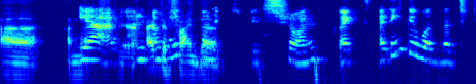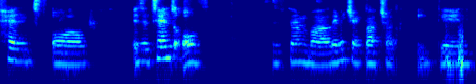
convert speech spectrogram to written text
Uh, I'm not Yeah, I'm- sure. I'm, I I'm have to find the, connect with Sean, like, I think it was the tenth of, it's the tenth of December, let me check that chat again.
